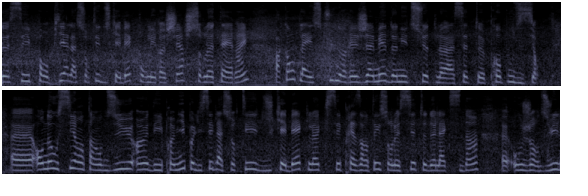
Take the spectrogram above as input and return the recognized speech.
de ses pompiers à la Sûreté du Québec pour les recherches sur le terrain. Par contre, la SQ n'aurait jamais donné de suite à cette proposition. Euh, on a aussi entendu un des premiers policiers de la Sûreté du Québec qui s'est présenté sur le site de l'accident euh, aujourd'hui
